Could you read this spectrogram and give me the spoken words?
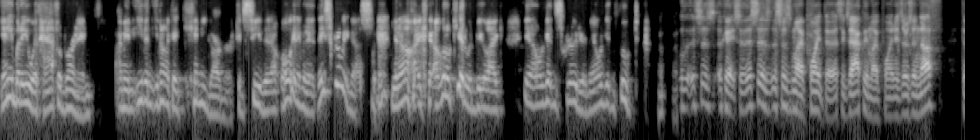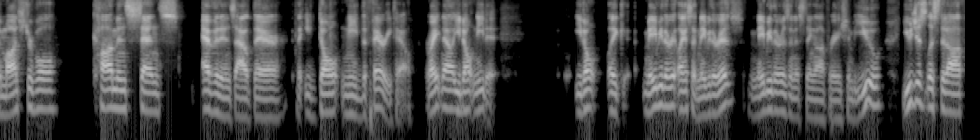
Anybody with half a brain, I mean, even even like a kindergartner could see that. Oh, wait a minute, they screwing us. You know, like a little kid would be like, you know, we're getting screwed here, man. We're getting fooked. well, this is okay. So this is this is my point, though. That's exactly my point. Is there's enough demonstrable, common sense evidence out there that you don't need the fairy tale. Right now, you don't need it. You don't like maybe there, like I said, maybe there is, maybe there isn't a sting operation, but you you just listed off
